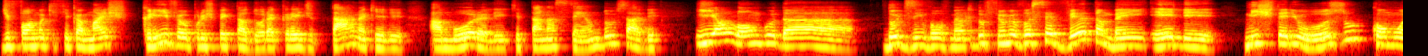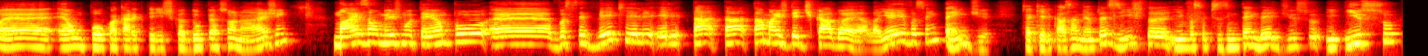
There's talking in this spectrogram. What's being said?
de forma que fica mais crível para o espectador acreditar naquele amor ali que está nascendo, sabe? E ao longo da, do desenvolvimento do filme, você vê também ele misterioso, como é, é um pouco a característica do personagem, mas ao mesmo tempo é, você vê que ele, ele tá, tá, tá mais dedicado a ela. E aí você entende que aquele casamento exista e você precisa entender disso, e isso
